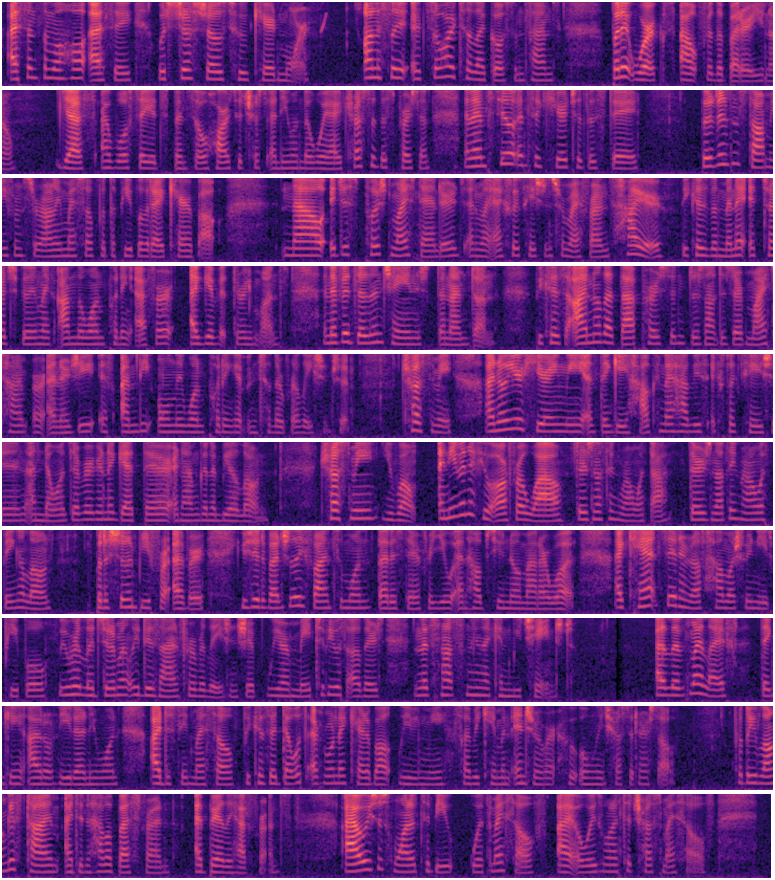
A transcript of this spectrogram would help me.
I sent them a whole essay which just shows who cared more. Honestly, it's so hard to let go sometimes, but it works out for the better, you know. Yes, I will say it's been so hard to trust anyone the way I trusted this person, and I'm still insecure to this day. But it doesn't stop me from surrounding myself with the people that I care about. Now, it just pushed my standards and my expectations for my friends higher because the minute it starts feeling like I'm the one putting effort, I give it three months. And if it doesn't change, then I'm done. Because I know that that person does not deserve my time or energy if I'm the only one putting it into the relationship. Trust me, I know you're hearing me and thinking, how can I have these expectations and no one's ever gonna get there and I'm gonna be alone? Trust me, you won't. And even if you are for a while, there's nothing wrong with that. There's nothing wrong with being alone but it shouldn't be forever. You should eventually find someone that is there for you and helps you no matter what. I can't say it enough how much we need people. We were legitimately designed for a relationship. We are made to be with others, and that's not something that can be changed. I lived my life thinking I don't need anyone. I just need myself because I dealt with everyone I cared about leaving me, so I became an introvert who only trusted herself. For the longest time, I didn't have a best friend. I barely had friends. I always just wanted to be with myself. I always wanted to trust myself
